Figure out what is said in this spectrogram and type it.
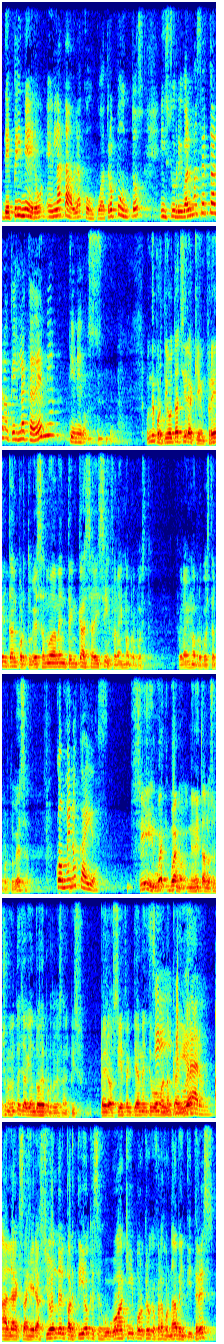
de primero en la tabla con cuatro puntos y su rival más cercano, que es la Academia, tiene dos. Un Deportivo Táchira que enfrenta al Portuguesa nuevamente en casa y sí, fue la misma propuesta. Fue la misma propuesta del Portuguesa. Con menos caídas. Sí, bueno, Nenita, a los ocho minutos ya habían dos de Portuguesa en el piso. Pero sí, efectivamente hubo menos caídas. A la exageración del partido que se jugó aquí por creo que fue la jornada 23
